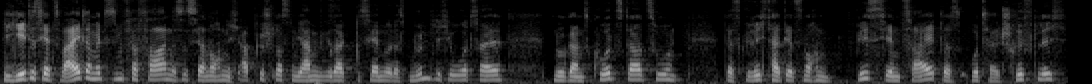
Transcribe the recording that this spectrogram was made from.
Wie geht es jetzt weiter mit diesem Verfahren? Das ist ja noch nicht abgeschlossen. Wir haben, wie gesagt, bisher nur das mündliche Urteil. Nur ganz kurz dazu. Das Gericht hat jetzt noch ein bisschen Zeit, das Urteil schriftlich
